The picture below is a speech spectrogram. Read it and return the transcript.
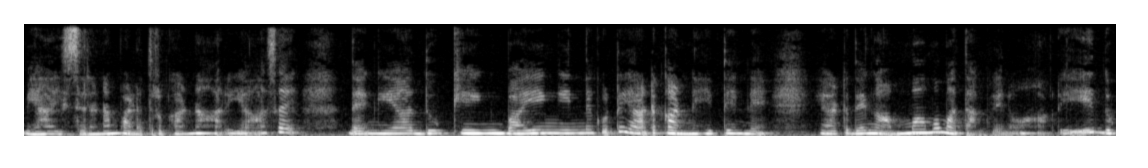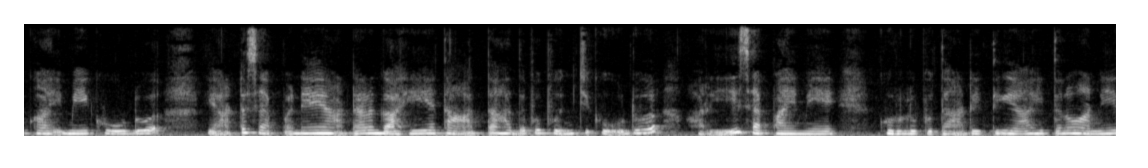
මෙයා ඉස්සර නම් පළතුරු කන්න හරි ආසයි. දැන් එයා දුකින් බයෙන් ඉන්නකොට යාට කන්න හිතෙන්නේ එයාට දැන් අම්මාම මතක් වෙනවා. හරි දුකයි මේ කූඩුව. එයාට සැප නෑ. යාට අර ගහේ තාත්තා හදපු පුංචි කූඩුව හරි සැපයි මේ කුරුළු පුතාට. ඉතින් එයා හිතනවා අනේ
